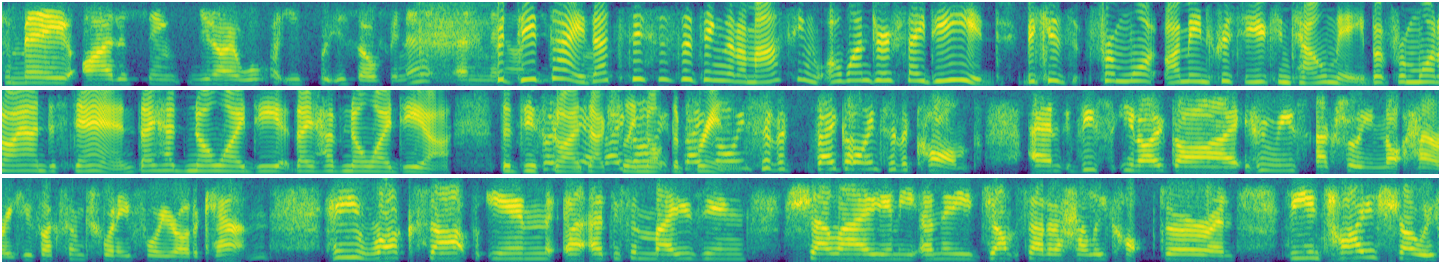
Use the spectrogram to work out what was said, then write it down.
To me, I just think you know what you put yourself in it. And But did they? That's this is the thing that I'm asking. I wonder if they did because from what I mean, Christy, you can tell me, but from what I understand, they had no idea. They have no idea that this guy's yeah, actually go- not the they prince. Go the, they go into the comp, and this, you know, guy who is actually not Harry, he's like some 24-year-old accountant. He rocks up in uh, at this amazing chalet, and he and then he jumps out of a helicopter, and the entire show is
